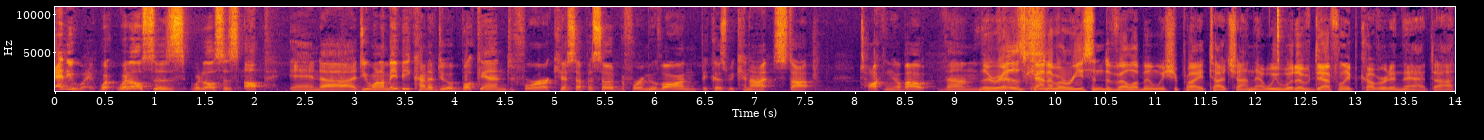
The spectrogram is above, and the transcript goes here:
anyway, what what else is what else is up? And uh, do you want to maybe kind of do a bookend for our Kiss episode before we move on because we cannot stop talking about them? There is kind of a recent development we should probably touch on that. We would have definitely covered in that. Uh,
